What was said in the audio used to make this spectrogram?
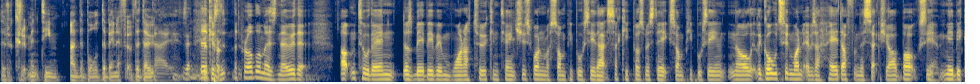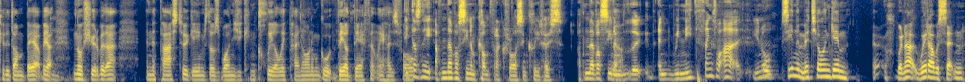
the recruitment team and the board the benefit of the doubt. aye, The, Because pr- the- the problem is now that up until then, there's maybe been one or two contentious one where some people say that's a keeper's mistake. Some people say no. Like the Goldson one, it was a header from the six yard box. He Yeah. maybe could have done better, but Mm. I'm not sure about that. In the past two games, there's ones you can clearly pin on him and go, they're definitely his fault. He doesn't. I've never seen him come for a cross and clear house. I've never seen him. The, and we need things like that. You know, seeing the Midtjylland game, uh, when I where I was sitting,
